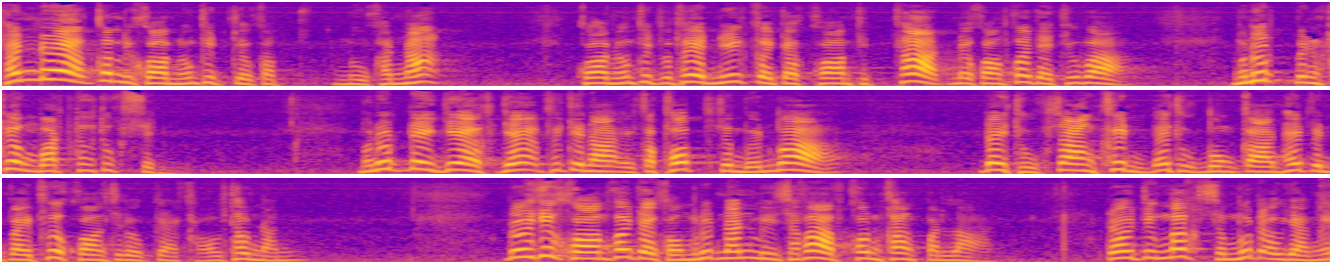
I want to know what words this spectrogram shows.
ชั้นแรกก็มีความหลงผิดเกี่ยวกับหมู่คณะ ความหลงผิดประเภทนี้เกิดจากความผิดพลาดในความเข้าใจที่ว่า มนุษย์เป็นเครื่องวัดทุกๆสิ่ง มนุษย์ได้แยกแยะพิจารณาเอกภพเสมือนว่า ได้ถูกสร้างขึ้นได้ถูกบงการให้เป็นไปเพื่อความสะดวกแก่เขาเท่านั้น โดยที่ความเข้าใจของมนุษย์นั้นมีสภาพค่อนข้างประหลาด เราจึงมักสมมติเอาอย่าง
